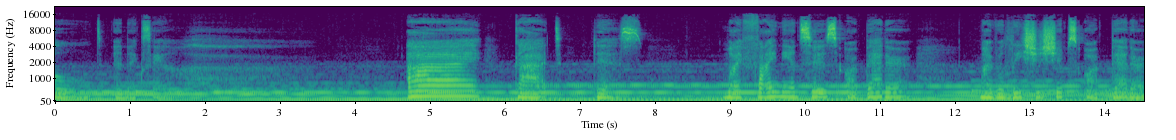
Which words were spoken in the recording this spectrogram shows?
hold, and exhale. I got this. My finances are better. My relationships are better.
